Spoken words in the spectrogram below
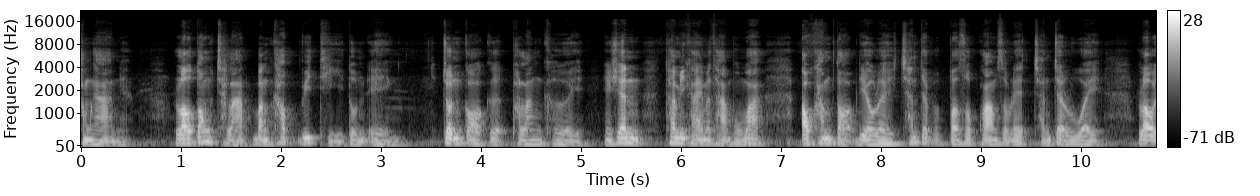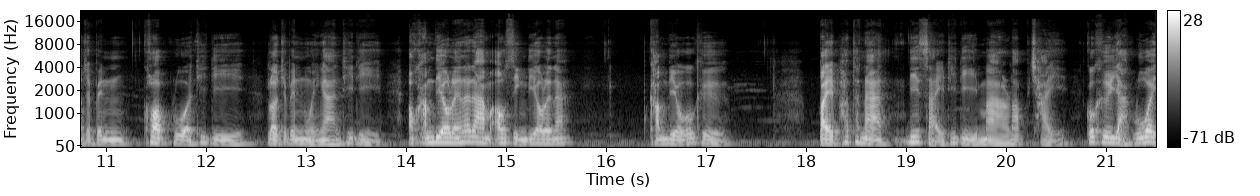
ทำงานเนี่ยเราต้องฉลาดบังคับวิถีตนเอง จนก่อเกิดพลังเคย อย่างเช่น ถ้ามีใครมาถามผมว่า เอาคำตอบเดียวเลย ฉันจะประสบความสำเร็จ ฉันจะรวย เราจะเป็นครอบครัวที่ดี เราจะเป็นหน่วยงานที่ดี เอาคำเดียวเลยนะดามเอาสิ่งเดียวเลยนะคำเดียวก็คือ ไปพัฒนานิสัยที่ดีมารับใช้ก็คืออยากรวย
